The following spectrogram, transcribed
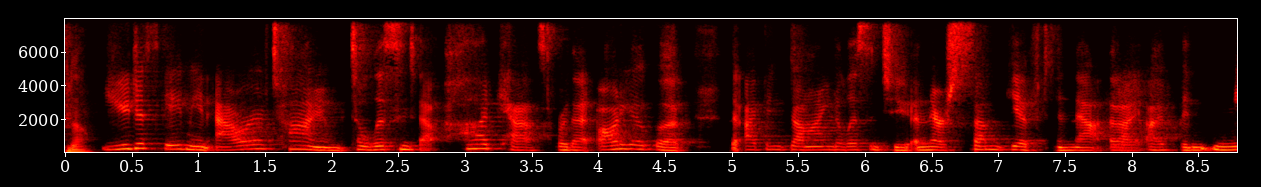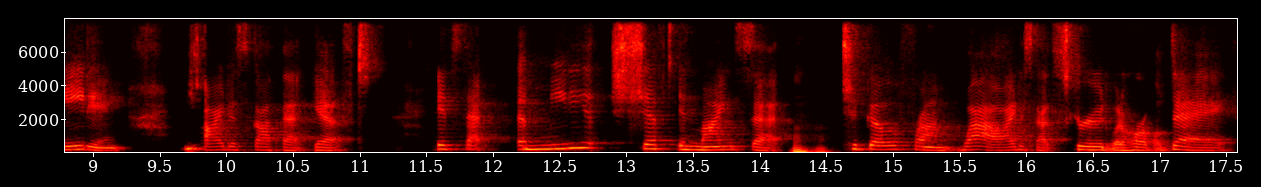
yeah. You just gave me an hour of time to listen to that podcast or that audiobook that I've been dying to listen to. And there's some gift in that that I, I've been needing. I just got that gift. It's that immediate shift in mindset mm-hmm. to go from, wow, I just got screwed. What a horrible day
